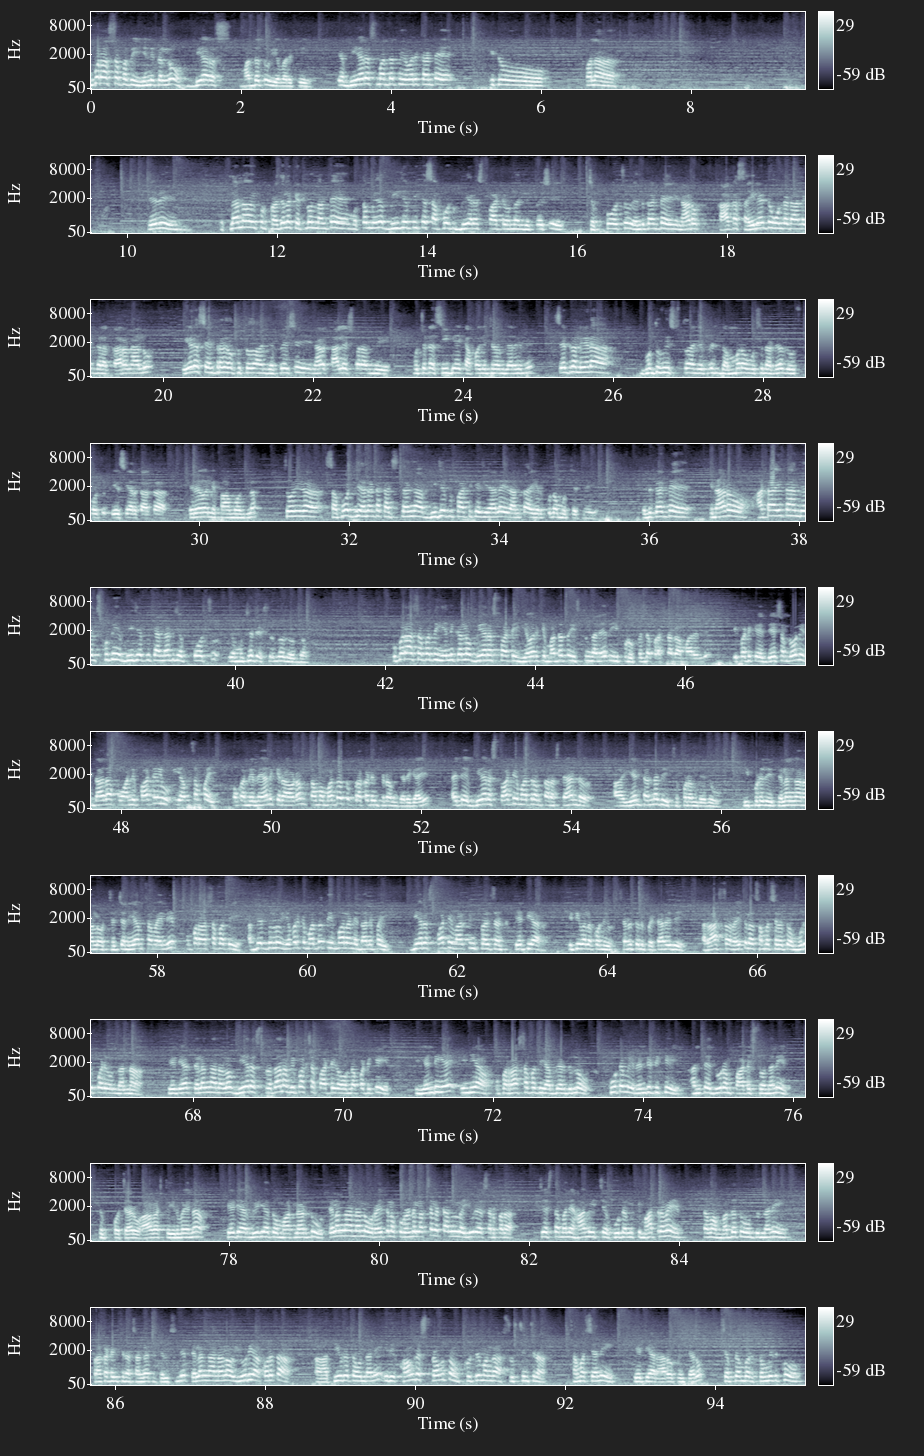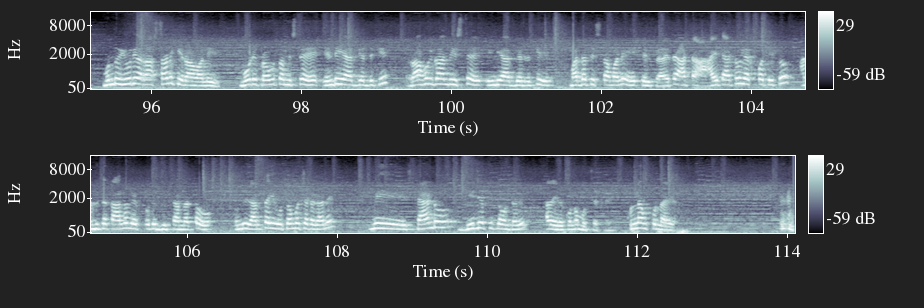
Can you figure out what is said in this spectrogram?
ఉపరాష్ట్రపతి ఎన్నికల్లో బీఆర్ఎస్ మద్దతు ఎవరికి? ఇక బీఆర్ఎస్ మద్దతు ఎవరికంటే ఇటు మన ఏది? ఎట్లన్నా ఇప్పుడు ప్రజలకు ఎట్లుందంటే మొత్తం మీద బీజేపీకే సపోర్ట్ బీఆర్ఎస్ పార్టీ ఉందని చెప్పేసి చెప్పుకోవచ్చు. ఎందుకంటే ఈనాడు కాక సైలెంట్గా ఉండడానికి గల కారణాలు ఏడ సెంట్రల్ ఎక్కుతుందో అని చెప్పేసి ఈనాడు కాళేశ్వరంది ముచ్చట సిబిఐకి అప్పగించడం జరిగింది. సెంట్రల్ ఏడ గుర్తు వీస్తుందో అని చెప్పేసి దమ్మన కూర్చున్నట్టుగా చూసుకోవచ్చు. కేసీఆర్ కాక ఎరేవల్లి ఫామ్ హౌస్లో సో ఇక సపోర్ట్ చేయాలంటే ఖచ్చితంగా బీజేపీ పార్టీకే చేయాలి. ఇదంతా ఎరుకున్న ముచ్చట్లేదు ఎందుకంటే ఈనాడు అటా ఇటా అని తెలుసుకుంటే బీజేపీకి అన్నట్టు చెప్పుకోవచ్చు. ఇక ముచ్చట ఎట్లుందో చూద్దాం. ఉపరాష్ట్రపతి ఎన్నికల్లో బీఆర్ఎస్ పార్టీ ఎవరికి మద్దతు ఇస్తుందనేది ఇప్పుడు పెద్ద ప్రశ్నగా మారింది. ఇప్పటికే దేశంలోని దాదాపు అన్ని పార్టీలు ఈ అంశంపై ఒక నిర్ణయానికి రావడం తమ మద్దతు ప్రకటించడం జరిగాయి. అయితే బీఆర్ఎస్ పార్టీ మాత్రం తన స్టాండ్ ఏంటన్నది చెప్పడం లేదు. ఇప్పుడు ఇది తెలంగాణలో చర్చనీయాంశమైంది. ఉపరాష్ట్రపతి అభ్యర్థులు ఎవరికి మద్దతు ఇవ్వాలనే దానిపై BRS party working president KTR ఇటీవల కొన్ని షరతులు పెట్టారు. ఇది రాష్ట్ర రైతుల సమస్యలతో ముడిపడి ఉందన్న కేటీఆర్ తెలంగాణలో బీఆర్ఎస్ ప్రధాన విపక్ష పార్టీగా ఉన్నప్పటికీ ఎన్డీఏ ఇండియా ఉపరాష్ట్రపతి అభ్యర్థులు అభ్యర్థుల్లో కూటమి రెండింటికి అంతే దూరం పాటిస్తోందని చెప్పుకొచ్చారు. ఆగస్టు ఇరవైన కేటీఆర్ మీడియాతో మాట్లాడుతూ తెలంగాణలో రైతులకు రెండు లక్షల టన్నుల యూరియా సరఫరా చేస్తామని హామీ ఇచ్చే కూటమికి మాత్రమే తమ మద్దతు ఉంటుందని ప్రకటించిన సంగతి తెలిసిందే. తెలంగాణలో యూరియా కొరత తీవ్రత ఉందని ఇది కాంగ్రెస్ ప్రభుత్వం కృత్రిమంగా సృష్టించిన సమస్య అని కేటీఆర్ ఆరోపించారు. సెప్టెంబర్ తొమ్మిదికు ముందు యూరియా రాష్ట్రానికి రావాలి. మోడీ ప్రభుత్వం ఇస్తే ఎన్డీఏ అభ్యర్థికి రాహుల్ గాంధీ ఇస్తే ఇండియా అభ్యర్థికి మద్దతు ఇస్తామని తెలిపారు. అయితే అటు అయితే అటు లేకపోతే ఇటు అందుకే కాలం లేకపోతే దిట్టు అన్నట్టు ఉంది. ఇదంతా ఈ ఉత్తముచ్చట కానీ మీ స్టాండు బీజేపీకి ఉంటుంది. அதை ಇದಕ್ಕೊಂಡು ಮುಚ್ಚುತ್ತೆ ಕುಲ್ಲಂ ಕುಲ್ಲ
